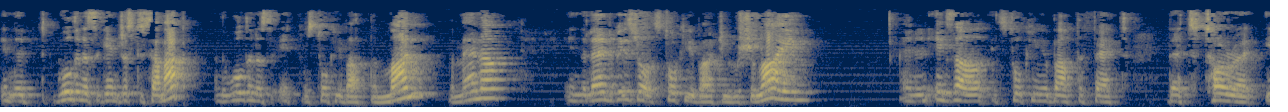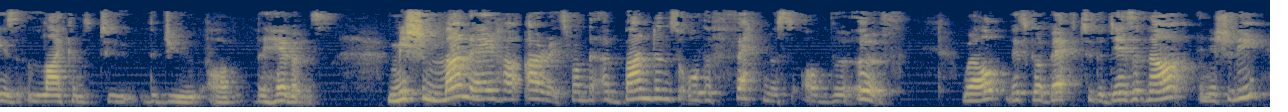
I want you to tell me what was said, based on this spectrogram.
In the wilderness, again, just to sum up, in the wilderness it was talking about the man, the manna. In the land of Israel it's talking about Yerushalayim. And in exile it's talking about the fact that Torah is likened to the dew of the heavens. Mishmane haaretz, from the abundance or the fatness of the earth. Well, let's go back to the desert now, initially.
